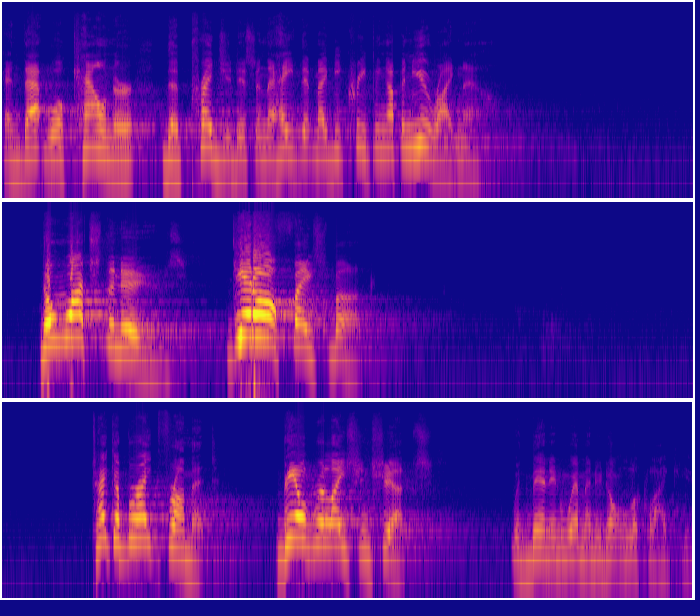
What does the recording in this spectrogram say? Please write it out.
and that will counter the prejudice and the hate that may be creeping up in you right now. Don't watch the news. Get off Facebook. Take a break from it. Build relationships with men and women who don't look like you.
